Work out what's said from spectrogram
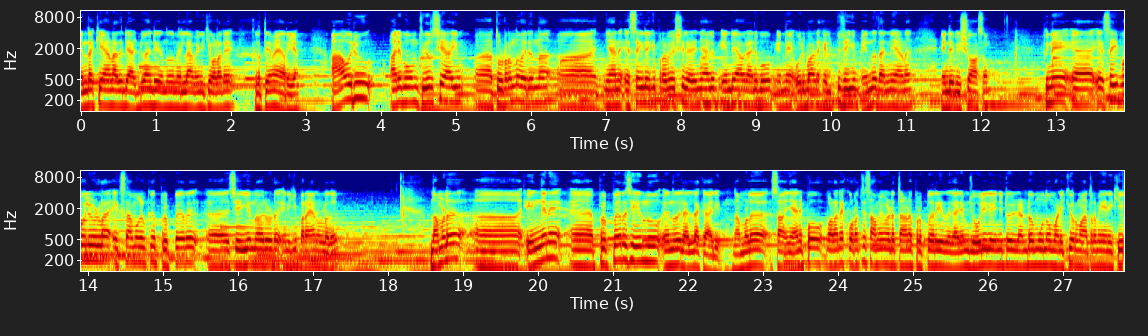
എന്തൊക്കെയാണ് അതിന്റെ അഡ്വാന്റേജ് എന്നതും എല്ലാം എനിക്ക് വളരെ കൃത്യമായി അറിയാം. ആ ഒരു അനുഭവം തീർച്ചയായും തുടർന്ന് വരുന്ന ഞാൻ എസ് ഐയിലേക്ക് പ്രവേശിച്ചു കഴിഞ്ഞാലും എന്റെ ആ ഒരു അനുഭവം എന്നെ ഒരുപാട് ഹെൽപ്പ് ചെയ്യും എന്ന് തന്നെയാണ് എന്റെ വിശ്വാസം. പിന്നെ എസ് ഐ പോലെയുള്ള എക്സാമുകൾക്ക് പ്രിപ്പയർ ചെയ്യുന്നവരോട് എനിക്ക് പറയാനുള്ളത് നമ്മൾ എങ്ങനെ പ്രിപ്പയർ ചെയ്യുന്നു എന്നതിലല്ല കാര്യം. നമ്മൾ ഞാനിപ്പോൾ വളരെ കുറച്ച് സമയമെടുത്താണ് പ്രിപ്പയർ ചെയ്തത്. കാര്യം ജോലി കഴിഞ്ഞിട്ട് ഒരു രണ്ടോ മൂന്നോ മണിക്കൂർ മാത്രമേ എനിക്ക്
